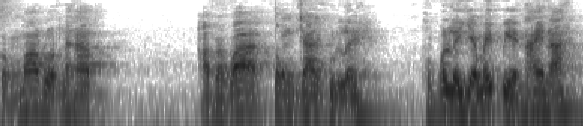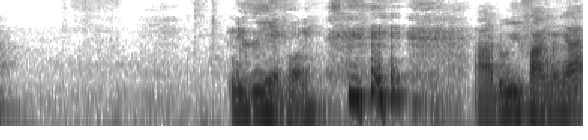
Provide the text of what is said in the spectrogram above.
ส่งมอบรถนะครับ เอาแบบว่าตรงใจคุณเลย ผมก็เลยยังไม่เปลี่ยนให้นะ นี่คือเหตุผล อ่าดูอีกฝั่งหนึ่งฮะ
